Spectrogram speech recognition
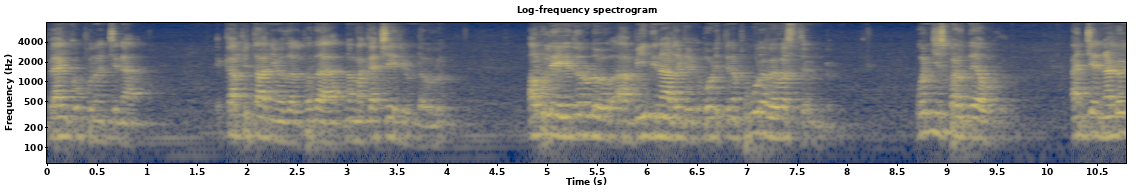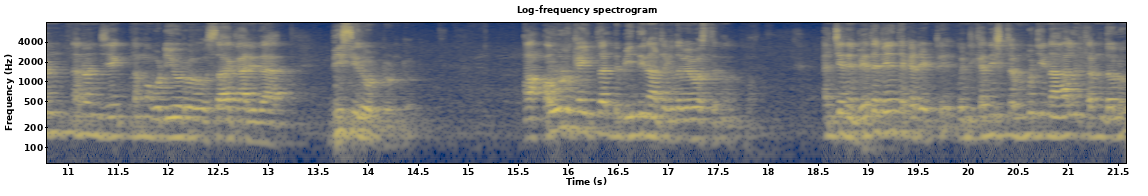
ಬ್ಯಾಂಕ್ ಉಪ್ಪುನಂಚಿನ ಕಪಿತಾನಿಯೋದಲ್ಪದ ನಮ್ಮ ಕಚೇರಿ ಉಂಡವಳು. ಅವಲೇ ಎದುರುಡು ಆ ಬೀದಿ ನಾಟಕಕ್ಕೆ ಬೋಡಿತಿನ ಪೂರ ವ್ಯವಸ್ಥೆ ಉಂಟು ಒಂಜಿ ಸ್ಪರ್ಧೆ ಅವಳು ಅಂಚೆ ನಡು ನನ್ನೊಂಜಿ ನಮ್ಮ ಒಡಿಯೂರು ಸಹಕಾರಿದ ಬಿ ಸಿ ರೋಡ್ ಉಂಡು ಆ ಅವಳು ತಂಡ ಬೀದಿ ನಾಟಕದ ವ್ಯವಸ್ಥೆ ಮಲ್ಪ ಅಂಚೆನೆ ಬೇತೆ ಬೇತೆ ಕಡೆಟ್ಟು ಒಂಜಿ ಕನಿಷ್ಠ ಮೂಜಿ ನಾಲ್ ತಂಡಲು,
